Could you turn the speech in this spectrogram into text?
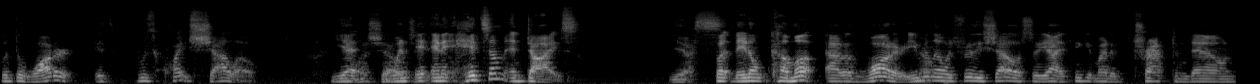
but the water it was quite shallow. Yet was shallow when it, and it hits them and dies, yes, but they don't come up out of the water, even No. though it's really shallow. So yeah, I think it might have trapped them down.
